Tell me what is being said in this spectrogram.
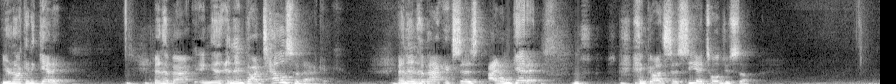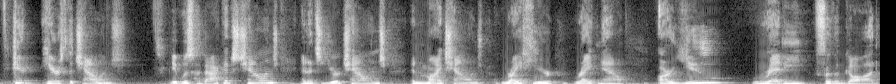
You're not going to get it. And Habakkuk, and then God tells Habakkuk. And then Habakkuk says, I don't get it. and God says, See, I told you so. Here, here's the challenge. It was Habakkuk's challenge, and it's your challenge and my challenge right here, right now. Are you ready for the God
